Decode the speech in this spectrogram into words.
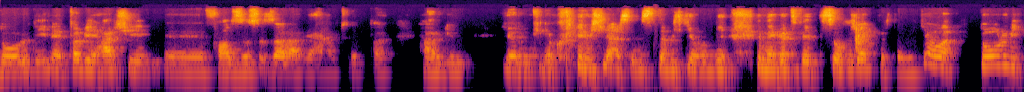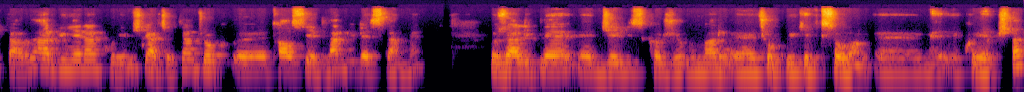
doğru değil. E, tabii her şeyin e, fazlası zarar yani oturup da her gün yarım kilo kuru yemiş yerseniz tabii ki onun bir negatif etkisi olacaktır tabii ki ama doğru miktarda her gün yenen kuru yemiş gerçekten çok e, tavsiye edilen bir beslenme. Özellikle e, ceviz, kaju bunlar e, çok büyük etkisi olan e, kuru yemişler.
